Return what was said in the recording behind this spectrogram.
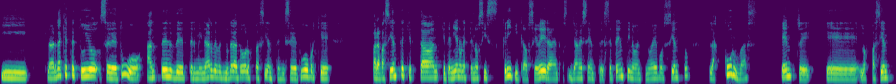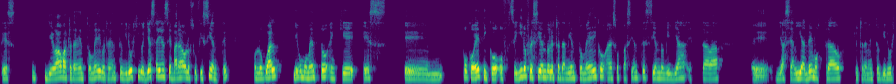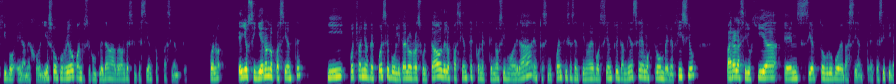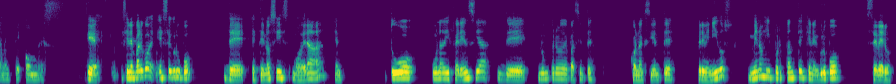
Y la verdad es que este estudio se detuvo antes de terminar de reclutar a todos los pacientes. Y se detuvo porque para pacientes que, estaban, que tenían una estenosis crítica o severa, llámese entre 70 y 99%, las curvas entre eh, los pacientes llevados a tratamiento médico, tratamiento quirúrgico, ya se habían separado lo suficiente, por lo cual llega un momento en que es eh, poco ético seguir ofreciéndole tratamiento médico a esos pacientes, siendo que ya estaba, eh, ya se había demostrado que el tratamiento quirúrgico era mejor. Y eso ocurrió cuando se completaron alrededor de 700 pacientes. Bueno, ellos siguieron los pacientes y ocho años después se publicaron los resultados de los pacientes con estenosis moderada entre 50 y 69% y también se demostró un beneficio para la cirugía en cierto grupo de pacientes, específicamente hombres. Sí, sin embargo, ese grupo de estenosis moderada tuvo una diferencia de número de pacientes con accidentes prevenidos menos importantes que en el grupo severo.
